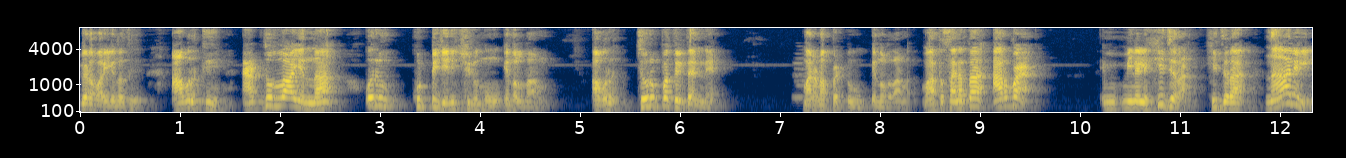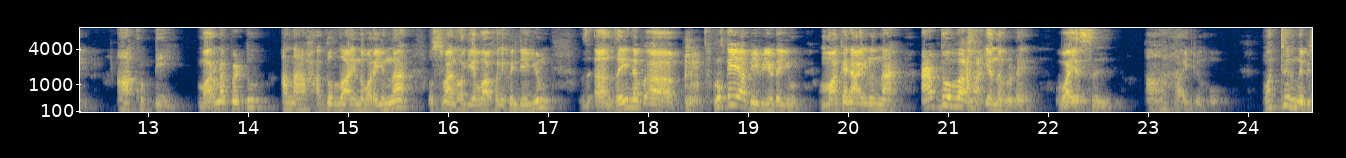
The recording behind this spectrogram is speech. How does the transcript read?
ഇവിടെ പറയുന്നത്. അവർക്ക് അബ്ദുള്ള എന്ന ഒരു കുട്ടി ജനിച്ചിരുന്നു എന്നുള്ളതാണ്. അവർ ചെറുപ്പത്തിൽ തന്നെ മരണപ്പെട്ടു എന്നുള്ളതാണ്. മാത്തസ്ഥാനത്ത് അർബ മിനൽ ഹിജ്റ. ഹിജ്റ നാലിൽ ആ കുട്ടി മരണപ്പെട്ടു. അന്ന് അബ്ദുള്ള എന്ന് പറയുന്ന ഉസ്മാൻ അലി അള്ളാഹുലിഹിന്റെയും സൈനബ് റുഖയ ബീവിയുടെയും മകനായിരുന്ന അബ്ദുള്ള എന്നവരുടെ വയസ്സ് ആറായിരുന്നു. മറ്റൊരു നബി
